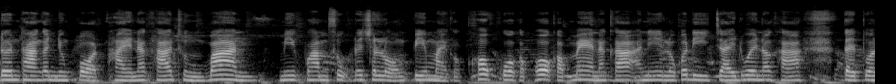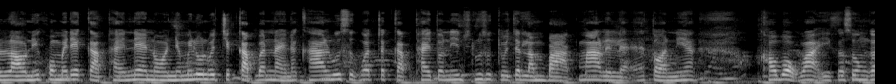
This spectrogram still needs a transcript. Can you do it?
เดินทางกันอยังปลอดภัยนะคะ ถึงบ้านมีความสุขได้ฉลองปีใหม่กับครอบครัวกับพ่อกับแม่นะคะ อันนี้เราก็ดีใจด้วยนะคะ แต่ตัวเรานี้คงไม่ได้กลับไทยแน่นอน ยังไม่รู้ว่าจะกลับวันไหนนะคะ รู้สึกว่าจะกลับไทยตอนนี้รู้สึกว่าจะลำบากมากเลยแหละ ตอนเนี้ย เขาบอกว่าเอกสงเอก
